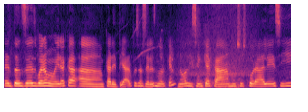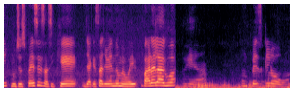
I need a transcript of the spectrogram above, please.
Entonces, bueno, me voy a ir acá a caretear, pues a hacer snorkel, ¿no? Dicen que acá muchos corales y muchos peces, así que ya que está lloviendo me voy para el agua. Un pez globo.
